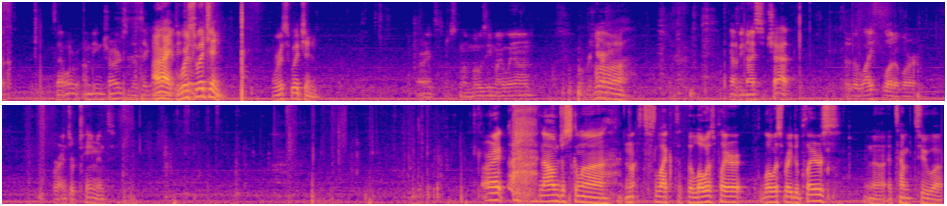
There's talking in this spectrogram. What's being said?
But is that what I'm being charged? Is that taking All my right, we're switching. We're switching. All right. So I'm just gonna mosey my way on over here. Oh, Gotta be nice to chat. They're the lifeblood of our of our entertainment. All right, now I'm just gonna select the lowest player, lowest rated players, in an attempt to uh,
